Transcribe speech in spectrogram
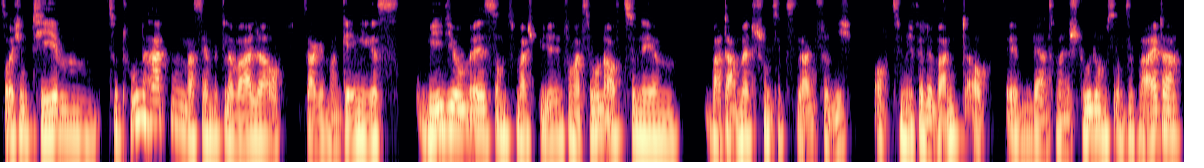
solchen Themen zu tun hatten, was ja mittlerweile auch, sage ich mal, ein gängiges Medium ist, um zum Beispiel Informationen aufzunehmen, war damit schon sozusagen für mich auch ziemlich relevant, auch während meines Studiums und so weiter.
